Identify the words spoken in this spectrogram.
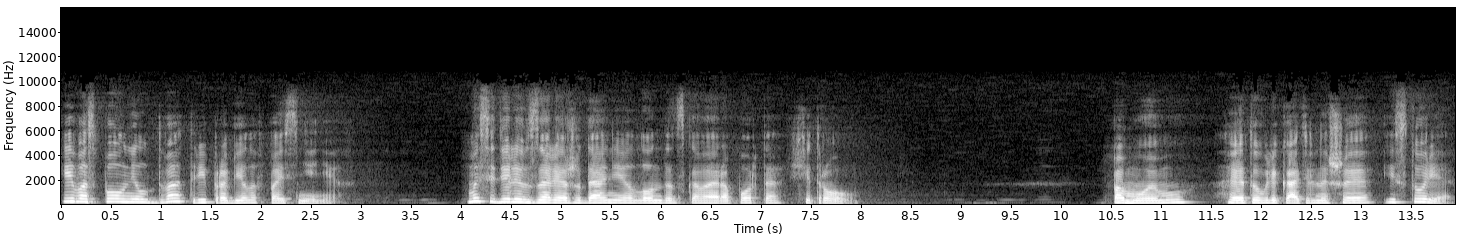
и восполнил два-три пробела в пояснениях. Мы сидели в зале ожидания лондонского аэропорта Хитроу. По-моему, это увлекательнейшая история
